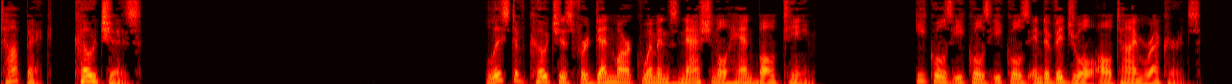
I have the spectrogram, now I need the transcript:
Topic: Coaches. List of coaches for Denmark women's national handball team. equals equals equals individual all-time records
